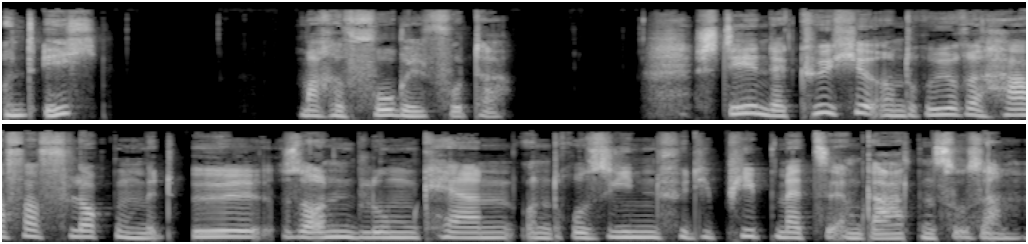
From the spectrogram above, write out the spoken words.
Und ich mache Vogelfutter. Stehe in der Küche und rühre Haferflocken mit Öl, Sonnenblumenkernen und Rosinen für die Piepmetze im Garten zusammen.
